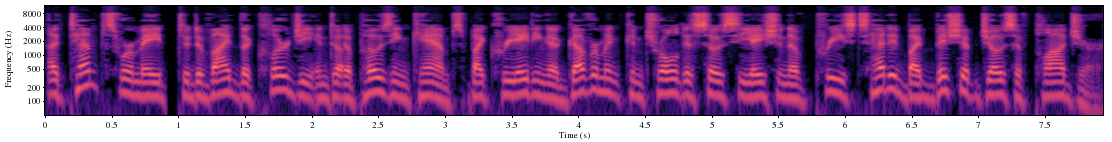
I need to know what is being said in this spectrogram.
Attempts were made, to divide the clergy into opposing camps by creating a government-controlled association of priests headed by Bishop Joseph Plojhar.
